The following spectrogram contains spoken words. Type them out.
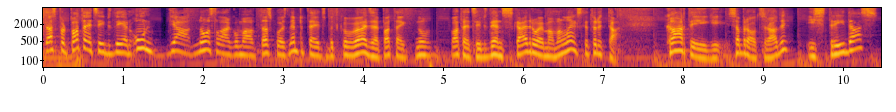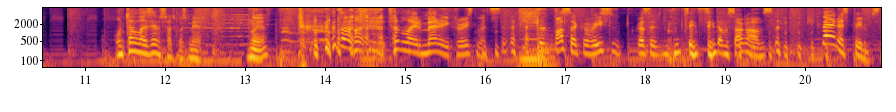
tas par pateicības dienu. Un, jā, noslēgumā tas, ko es nepateicu, bet ko vajadzēja pateikt, nu, pateicības dienas skaidrojumā, man liekas, ka tur ir tā. Kārtīgi sabrauc radi, izstrīdās, un tad lai Ziemassvētkos mierīgi. Nu, ja. tad, tad, lai ir Merry Christmas. Tad pasaka visu, kas ir cits citam sakāms. Mēnesis pirms.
